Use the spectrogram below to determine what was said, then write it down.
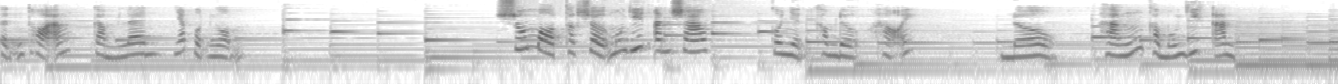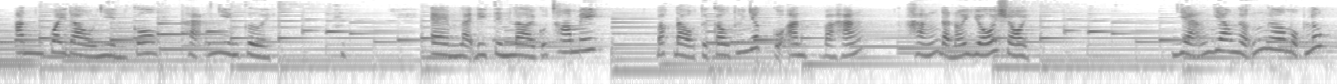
thỉnh thoảng cầm lên nhấp một ngụm. Số một thật sự muốn giết anh sao? Cô nhịn không được, hỏi. No, hắn không muốn giết anh. Anh quay đầu nhìn cô, thản nhiên cười. em lại đi tin lời của Tommy. Bắt đầu từ câu thứ nhất của anh và hắn. Hắn đã nói dối rồi. Dạng giao ngẩn ngơ một lúc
